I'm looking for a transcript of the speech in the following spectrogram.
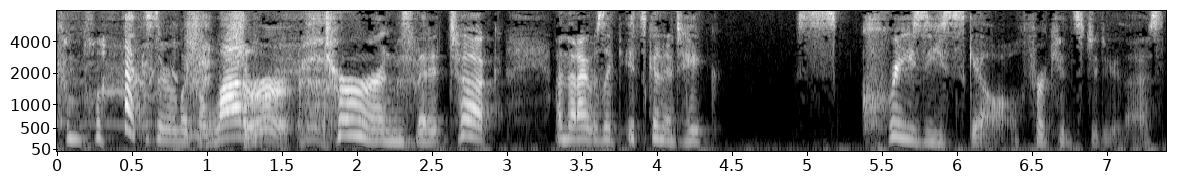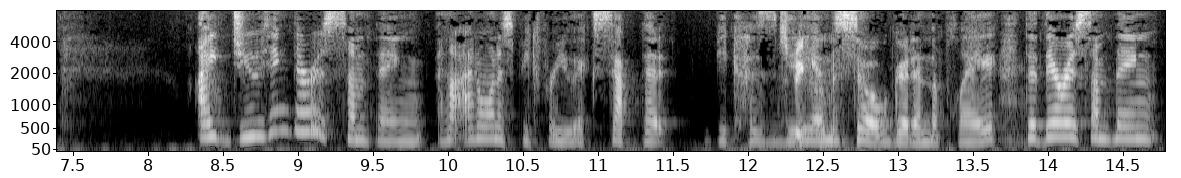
complex. There were like a lot Sure. of turns that it took, and then I was like, it's going to take s- crazy skill for kids to do this. I do think there is something, and I don't want to speak for you, except that because me. Gideon's so good in the play, that there is something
